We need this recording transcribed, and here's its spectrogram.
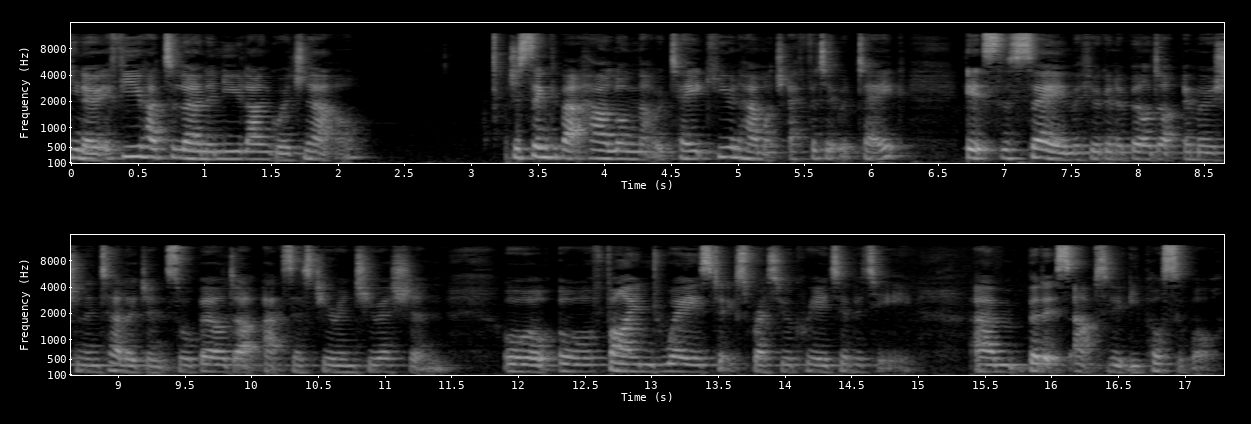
you know, if you had to learn a new language now, just think about how long that would take you and how much effort it would take it's the same if you're going to build up emotional intelligence or build up access to your intuition or, or find ways to express your creativity. Um, but it's absolutely possible.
